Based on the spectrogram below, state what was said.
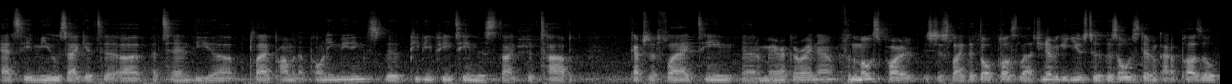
at CMU is I get to uh, attend the uh, Plaid Parliament of Pwning meetings. The PPP team is like the top capture the flag team in America right now. For the most part, it's just like the throw puzzle at. You never get used to it because always a different kind of puzzle,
